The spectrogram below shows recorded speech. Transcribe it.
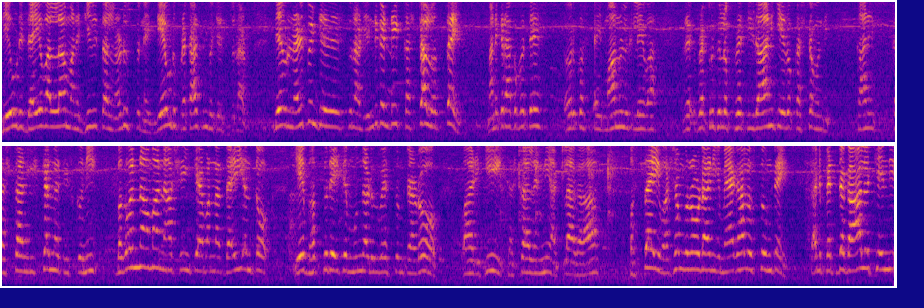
దేవుడి దయ వల్ల మన జీవితాలు నడుస్తున్నాయి. దేవుడు ప్రకాశింపజేస్తున్నాడు. దేవుడు నడిపించేస్తున్నాడు. ఎందుకంటే కష్టాలు వస్తాయి. మనకి రాకపోతే ఎవరికి వస్తాయి? మానులకి లేవా? ప్ర- ప్రకృతిలో ప్రతిదానికి ఏదో కష్టం ఉంది. కానీ కష్టాన్ని ఇష్టంగా తీసుకొని భగవన్నామాన్ని ఆశ్రయించామన్న ధైర్యంతో ఏ భక్తుడైతే ముందు అడుగు వేస్తుంటాడో వాడికి కష్టాలన్నీ అట్లాగా వస్తాయి. వర్షం కురవడానికి మేఘాలు వస్తూ ఉంటాయి. కానీ పెద్ద గాలి వచ్చేది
